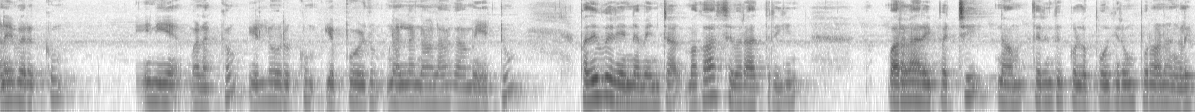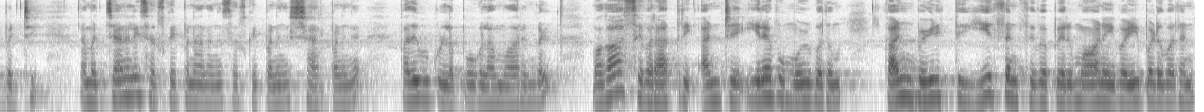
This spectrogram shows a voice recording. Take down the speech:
அனைவருக்கும் இனிய வணக்கம். எல்லோருக்கும் எப்பொழுதும் நல்ல நாளாக அமையட்டும். பதிவு என்னவென்றால் மகா சிவராத்திரியின் வரலாறை பற்றி நாம் தெரிந்து கொள்ளப் போகிறோம். புராணங்களை பற்றி. நம்ம சேனலை சப்ஸ்கிரைப் பண்ணாதவங்க சப்ஸ்கிரைப் பண்ணுங்கள் ஷேர் பண்ணுங்கள் பதிவுக்குள்ளே போகலாம் வாருங்கள். மகா சிவராத்திரி அன்று இரவு முழுவதும் கண் விழித்து ஈசன் சிவபெருமானை வழிபடுவதன்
